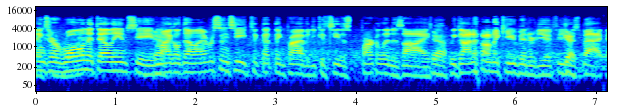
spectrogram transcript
Things are rolling at Dell EMC. Yeah. Michael Dell, ever since he took that thing private, you could see the sparkle in his eye. Yeah. We got it on a CUBE interview a few Good. years back.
